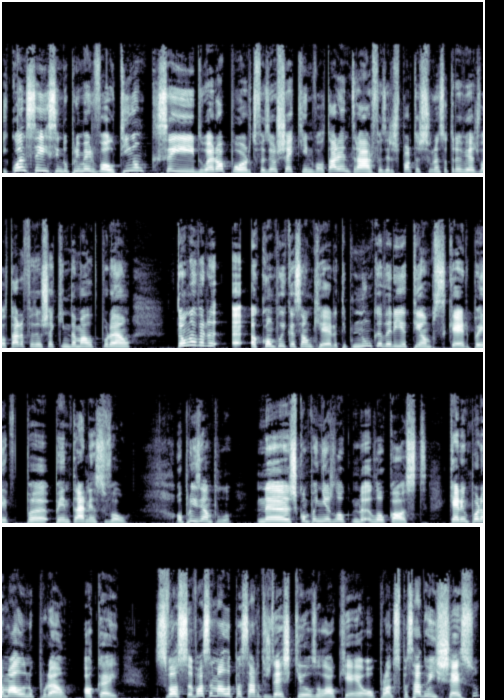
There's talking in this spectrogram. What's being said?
E quando saíssem do primeiro voo, tinham que sair do aeroporto, fazer o check-in, voltar a entrar, fazer as portas de segurança outra vez, voltar a fazer o check-in da mala de porão. Estão a ver a, a, complicação que era? Tipo, nunca daria tempo sequer para, para, para entrar nesse voo. Ou, por exemplo, nas companhias low, low cost, querem pôr a mala no porão. Ok, se a vossa mala passar dos 10 kg, ou lá o que é, ou pronto, se passar do excesso,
